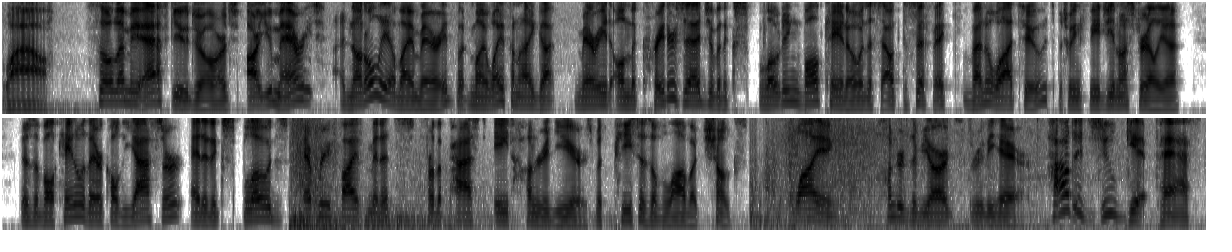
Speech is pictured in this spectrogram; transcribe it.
Wow. So let me ask you, George, are you married? Uh, not only am I married, but my wife and I got married on the crater's edge of an exploding volcano in the South Pacific, Vanuatu. It's between Fiji and Australia. There's a volcano there called Yasur, and it explodes every five minutes for the past 800 years with pieces of lava chunks flying hundreds of yards through the air. How did you get past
